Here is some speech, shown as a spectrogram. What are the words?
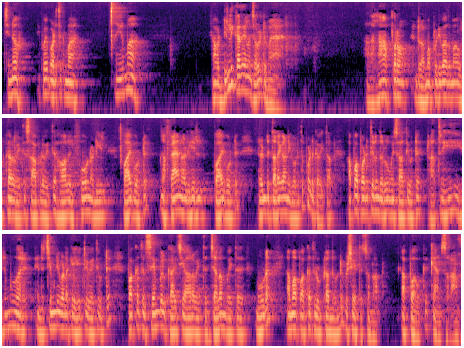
சின்ன நீ போய் படுத்துக்குமா. இருமா அவள் டில்லி கதையெல்லாம் சொல்லட்டுமே. அதெல்லாம் அப்புறம் என்று அம்மா பிடிவாதமாக உட்கார வைத்து சாப்பிட வைத்து ஹாலில் ஃபோன் அடியில் பாய் போட்டு ஃபேன் அடியில் பாய் போட்டு ரெண்டு தலைகாணி கொடுத்து படுக்க வைத்தாள். அப்பா படுத்திருந்த ரூமை சாத்தி விட்டு ராத்திரியே இரும்புவார் என்று சிம்னி விளக்கை ஏற்றி வைத்து விட்டு பக்கத்தில் செம்பில் காய்ச்சி ஆற வைத்த ஜலம் வைத்து மூட அம்மா பக்கத்தில் உட்கார்ந்து கொண்டு விஷயத்தை சொன்னாள். அப்பாவுக்கு கேன்சராம்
